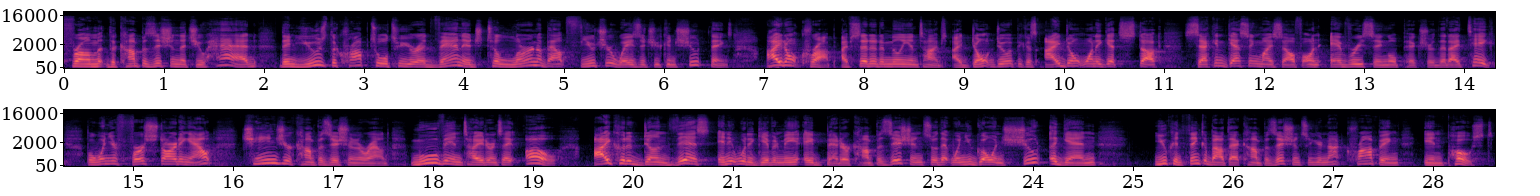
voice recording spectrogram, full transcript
from the composition that you had, then use the crop tool to your advantage to learn about future ways that you can shoot things. I don't crop. I've said it a million times. I don't do it because I don't want to get stuck second guessing myself on every single picture that I take. But when you're first starting out, change your composition around. Move in tighter and say, oh, I could have done this and it would have given me a better composition so that when you go and shoot again, you can think about that composition so you're not cropping in post.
